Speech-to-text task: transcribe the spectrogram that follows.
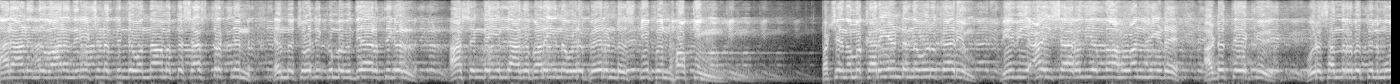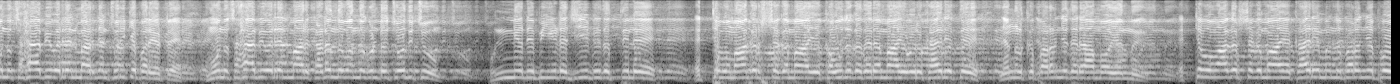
ആരാണ് ഇന്ന് വാന നിരീക്ഷണത്തിന്റെ ഒന്നാമത്തെ ശാസ്ത്രജ്ഞൻ എന്ന് ചോദിക്കുമ്പോൾ വിദ്യാർത്ഥികൾ ആശങ്കയില്ലാതെ പറയുന്ന ഒരു പേരുണ്ട് സ്റ്റീഫൻ ഹോക്കിംഗ്. പക്ഷേ നമുക്കറിയേണ്ടുന്ന ഒരു കാര്യം. വി വി ആയിഷ അള്ളാഹു അൻഹയുടെ അടുത്തേക്ക് ഒരു സന്ദർഭത്തിൽ മൂന്ന് സഹാബിവര്യന്മാർ ഞാൻ ചുരുക്കി പറയട്ടെ മൂന്ന് സഹാബിവര്യന്മാർ കടന്നു വന്നുകൊണ്ട് ചോദിച്ചു പുണ്യനബിയുടെ ജീവിതത്തിലെ ഏറ്റവും ആകർഷകമായ കൗതുകതരമായ ഒരു കാര്യത്തെ ഞങ്ങൾക്ക് പറഞ്ഞു തരാമോ എന്ന്? ഏറ്റവും ആകർഷകമായ കാര്യം എന്ന് പറഞ്ഞപ്പോ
